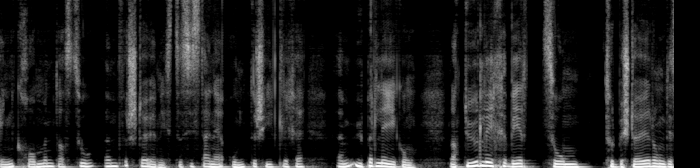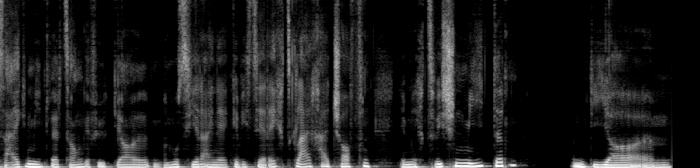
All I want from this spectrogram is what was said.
Einkommen, das zu ähm, versteuern ist. Das ist eine unterschiedliche ähm, Überlegung. Natürlich wird zum zur Besteuerung des Eigenmietwerts angefügt, ja, man muss hier eine gewisse Rechtsgleichheit schaffen, nämlich zwischen Mietern, ähm, die ja, ähm,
